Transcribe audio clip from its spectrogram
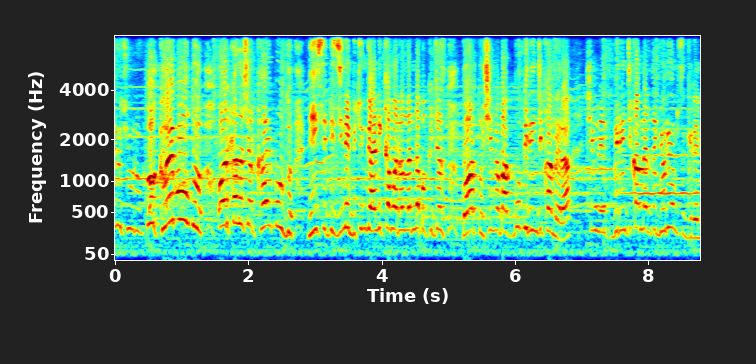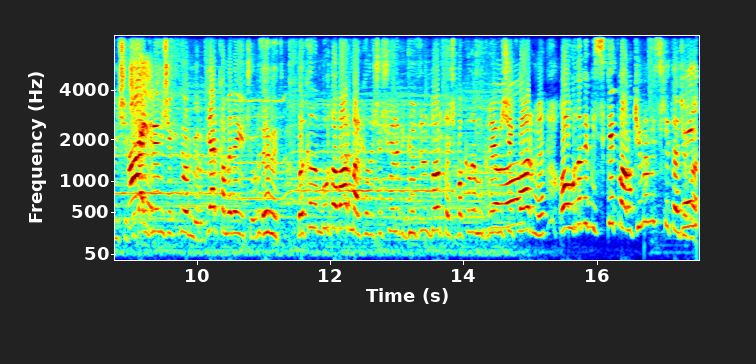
kameraya geçiyorum. Ha kayboldu. Arkadaşlar kayboldu. Neyse biz yine bütün güvenlik kameralarına bakacağız. Bartu şimdi bak bu birinci kamera. Şimdi birinci kamerada görüyor musun Grammy Shake'i? Ben Hayır. Grammy Shake'i görmüyorum. Diğer kameraya geçiyoruz. Evet. Bakalım burada var mı arkadaşlar? Şöyle bir gözünü dört aç. Bakalım Grammy Yok. Shake var mı? Aa orada bir bisiklet var. O kimin bisikleti acaba? Benim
